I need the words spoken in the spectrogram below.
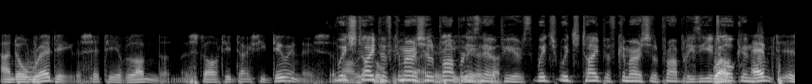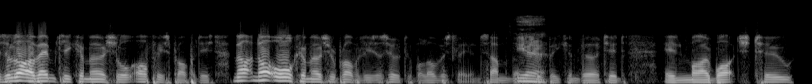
And already the City of London has started actually doing this. and Which type of commercial about this a properties now. Piers? Which which type of commercial properties are you well, talking? empty, there's a lot of empty commercial office properties. Not not all commercial properties are suitable, obviously, and some of them Yeah. should be converted in my watch to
